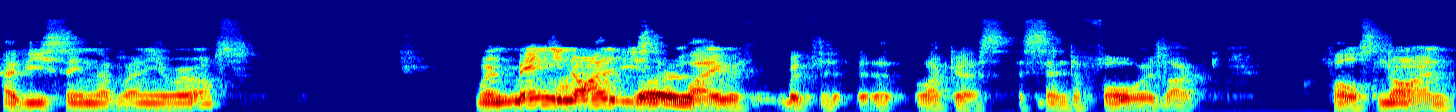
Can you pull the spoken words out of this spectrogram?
Have you seen that anywhere else? When Man United used to play with, with uh, like a, a centre forward, like false nine,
